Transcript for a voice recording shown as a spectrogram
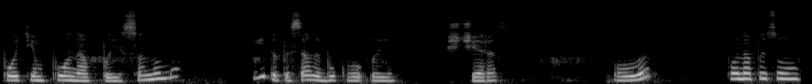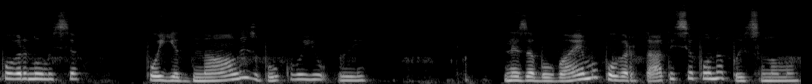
потім по написаному і дописали букву И. Ще раз. Л по написаному повернулися, поєднали з буквою И. Не забуваємо повертатися по написаному.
